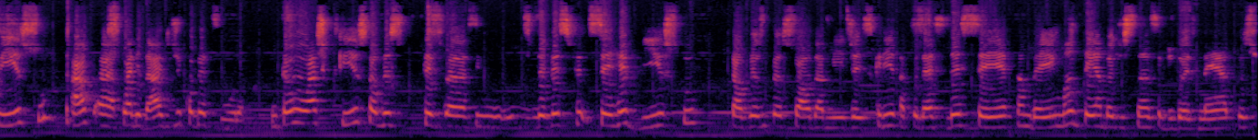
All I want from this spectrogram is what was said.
isso, a, a qualidade de cobertura. Então, eu acho que isso talvez assim, devesse ser revisto talvez o pessoal da mídia escrita pudesse descer também, mantendo a distância de dois metros,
